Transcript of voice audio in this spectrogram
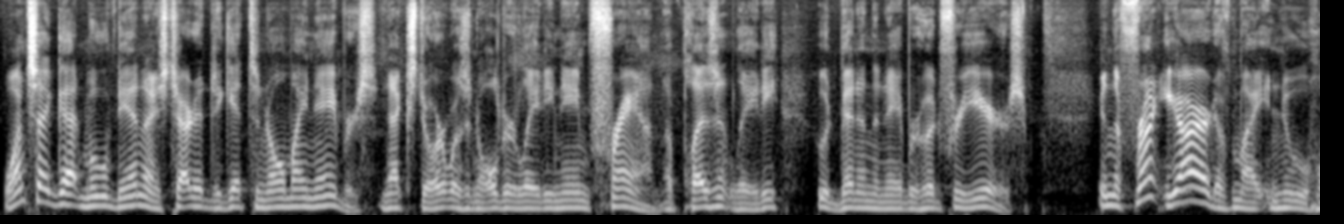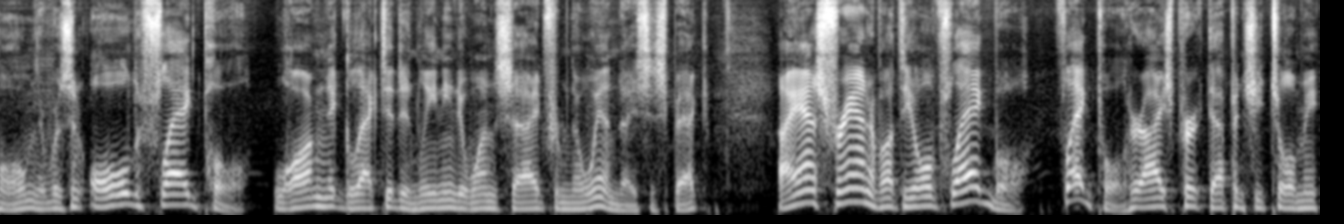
Once I got moved in, I started to get to know my neighbors. Next door was an older lady named Fran, a pleasant lady who had been in the neighborhood for years. In the front yard of my new home, there was an old flagpole, long neglected and leaning to one side from the wind, I suspect. I asked Fran about the old flagpole. Flagpole. Her eyes perked up and she told me,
